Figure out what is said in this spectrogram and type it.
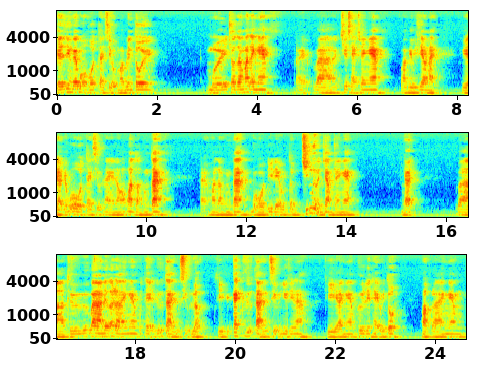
cái riêng cái bộ hột tài xỉu mà bên tôi mới cho ra mắt anh em đấy, và chia sẻ cho anh em qua cái video này thì là cái bộ hột tài xỉu này nó hoàn toàn không tăng. Đấy, hoàn toàn không tăng. Bộ hột đi đều tầm 90 phần trăm cho anh em. Đấy. Và thứ ba nữa là anh em có thể giữ tài giữ xỉu được. Thì cái cách giữ tài giữ xỉu như thế nào thì anh em cứ liên hệ với tôi hoặc là anh em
